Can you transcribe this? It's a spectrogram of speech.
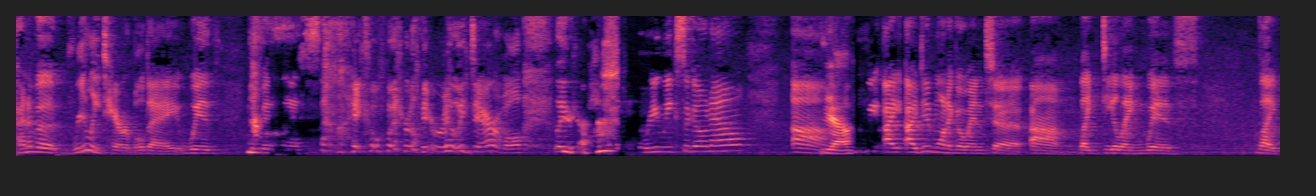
kind of a really terrible day with business like literally really terrible like three weeks ago now um Yeah. I, I did want to go into um like dealing with like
